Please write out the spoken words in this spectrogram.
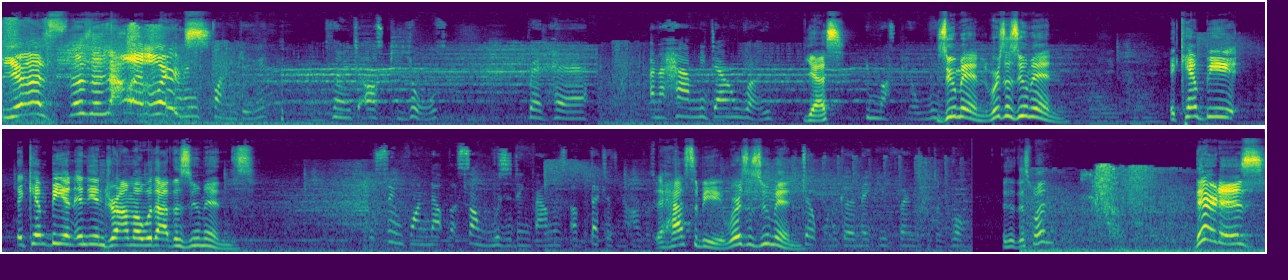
yes. This is how it works. funny, do you? No need to ask you yours. Red hair and a hand-me-down robe. Yes. You must be a. Zoom in. Where's the zoom in? It can't be. It can't be an Indian drama without the zoom-ins. You'll soon find out that some wizarding families are better than others. It has to be. Where's the zoom-in? Don't want to go make you friends with the wrong. Is it this one? There it is!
